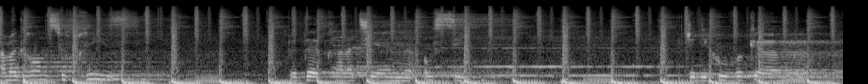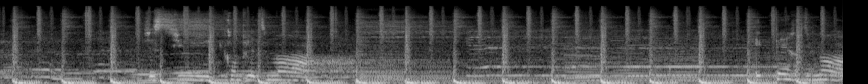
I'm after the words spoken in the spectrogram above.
À ma grande surprise, peut-être à la tienne aussi, je découvre que je suis complètement éperdument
